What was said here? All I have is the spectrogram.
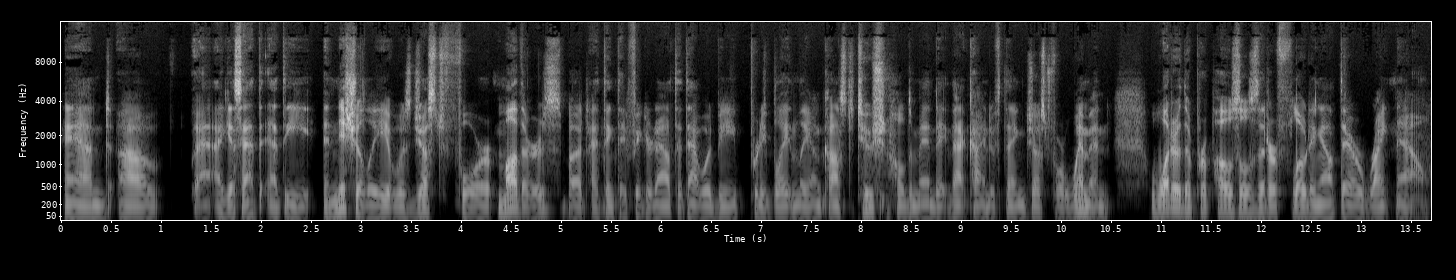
And uh, I guess at at the initially it was just for mothers, but I think they figured out that that would be pretty blatantly unconstitutional to mandate that kind of thing just for women. What are the proposals that are floating out there right now?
